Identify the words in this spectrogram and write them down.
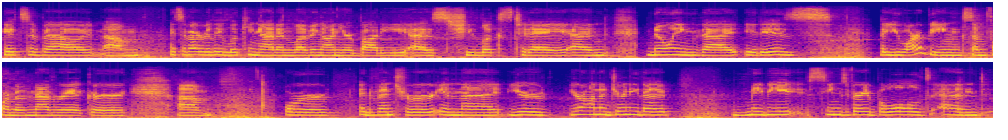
it's about um, it's about really looking at and loving on your body as she looks today, and knowing that it is that you are being some form of maverick or um, or adventurer in that you're you're on a journey that maybe seems very bold and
